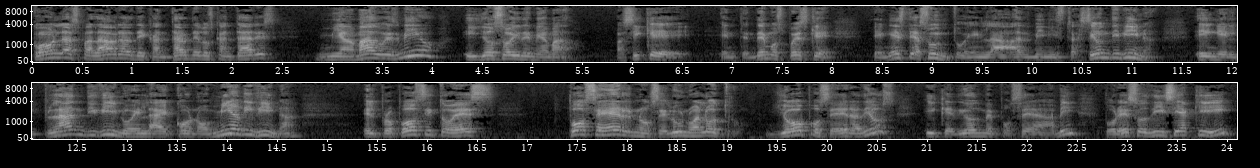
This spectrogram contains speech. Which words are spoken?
con las palabras de Cantar de los Cantares, mi amado es mío y yo soy de mi amado. Así que entendemos pues que en este asunto, en la administración divina, en el plan divino, en la economía divina, el propósito es poseernos el uno al otro. Yo poseer a Dios y que Dios me posea a mí. Por eso dice aquí,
